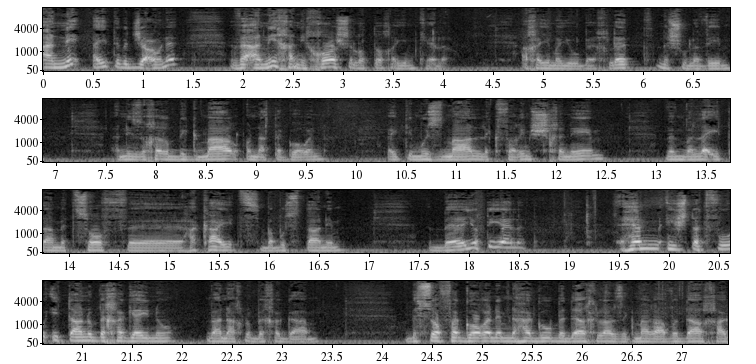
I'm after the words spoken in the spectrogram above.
אני הייתי בג'עונה, ואני חניכו של אותו חיים קלר. החיים היו בהחלט משולבים. אני זוכר בגמר עונת הגורן, הייתי מוזמן לכפרים שכנים ומבלה איתם את סוף uh, הקיץ בבוסטנים בהיותי ילד. הם השתתפו איתנו בחגינו ואנחנו בחגם. בסוף הגורן הם נהגו בדרך כלל, זה גמר העבודה, חג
